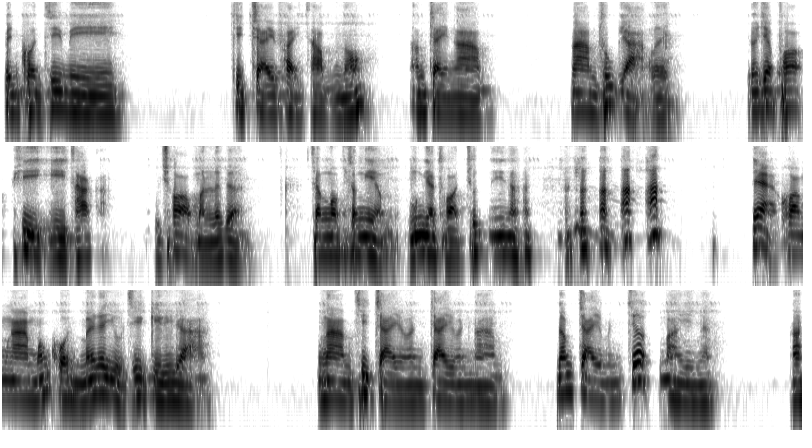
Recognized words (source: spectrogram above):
เป็นคนที่มีจิตใจใฝ่ธรรมเนาะน้ำใจงาม งามทุกอย่างเลย โดยเฉพาะพี่อีทักกูชอบมันเหลือเกินสงบสงี่ยม มึงอย่าถอดชุดนี้นะ เนี่ย ความงามของคนไม่ได้อยู่ที่กิริยา งามที่ใจมันใจมันงาม น้ำใจมันเยอะมาอย่างเงี้ยนะ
